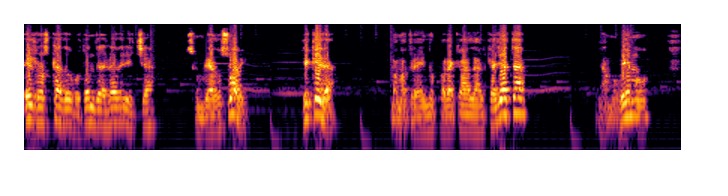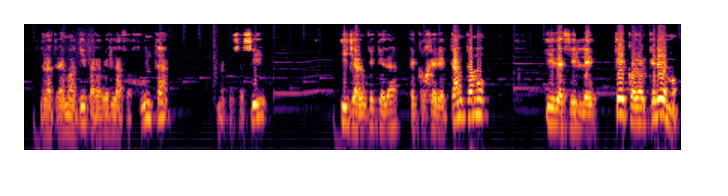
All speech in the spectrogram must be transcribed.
el roscado, botón de la derecha, sombreado suave. ¿Qué queda? Vamos a traernos para acá la alcayata, la movemos, nos la traemos aquí para ver las dos juntas, una cosa así, y ya lo que queda es coger el cáncamo y decirle qué color queremos.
